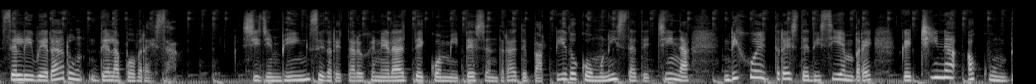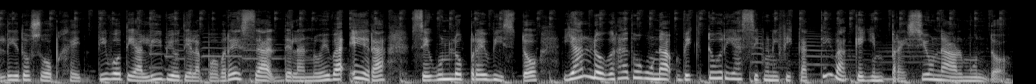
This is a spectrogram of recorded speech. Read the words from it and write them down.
se liberaron de la pobreza. Xi Jinping, secretario general del Comité Central del Partido Comunista de China, dijo el 3 de diciembre que China ha cumplido su objetivo de alivio de la pobreza de la nueva era según lo previsto y ha logrado una victoria significativa que impresiona al mundo.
